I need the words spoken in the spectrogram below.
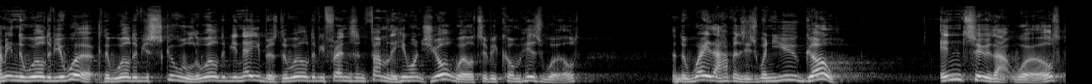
I mean, the world of your work, the world of your school, the world of your neighbors, the world of your friends and family. He wants your world to become his world. And the way that happens is when you go into that world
